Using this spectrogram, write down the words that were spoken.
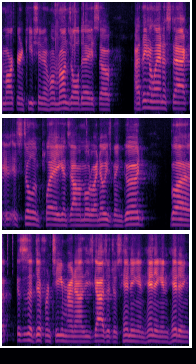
marker and keeps hitting home runs all day. So I think Atlanta stack is still in play against Yamamoto. I know he's been good, but this is a different team right now. These guys are just hitting and hitting and hitting.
